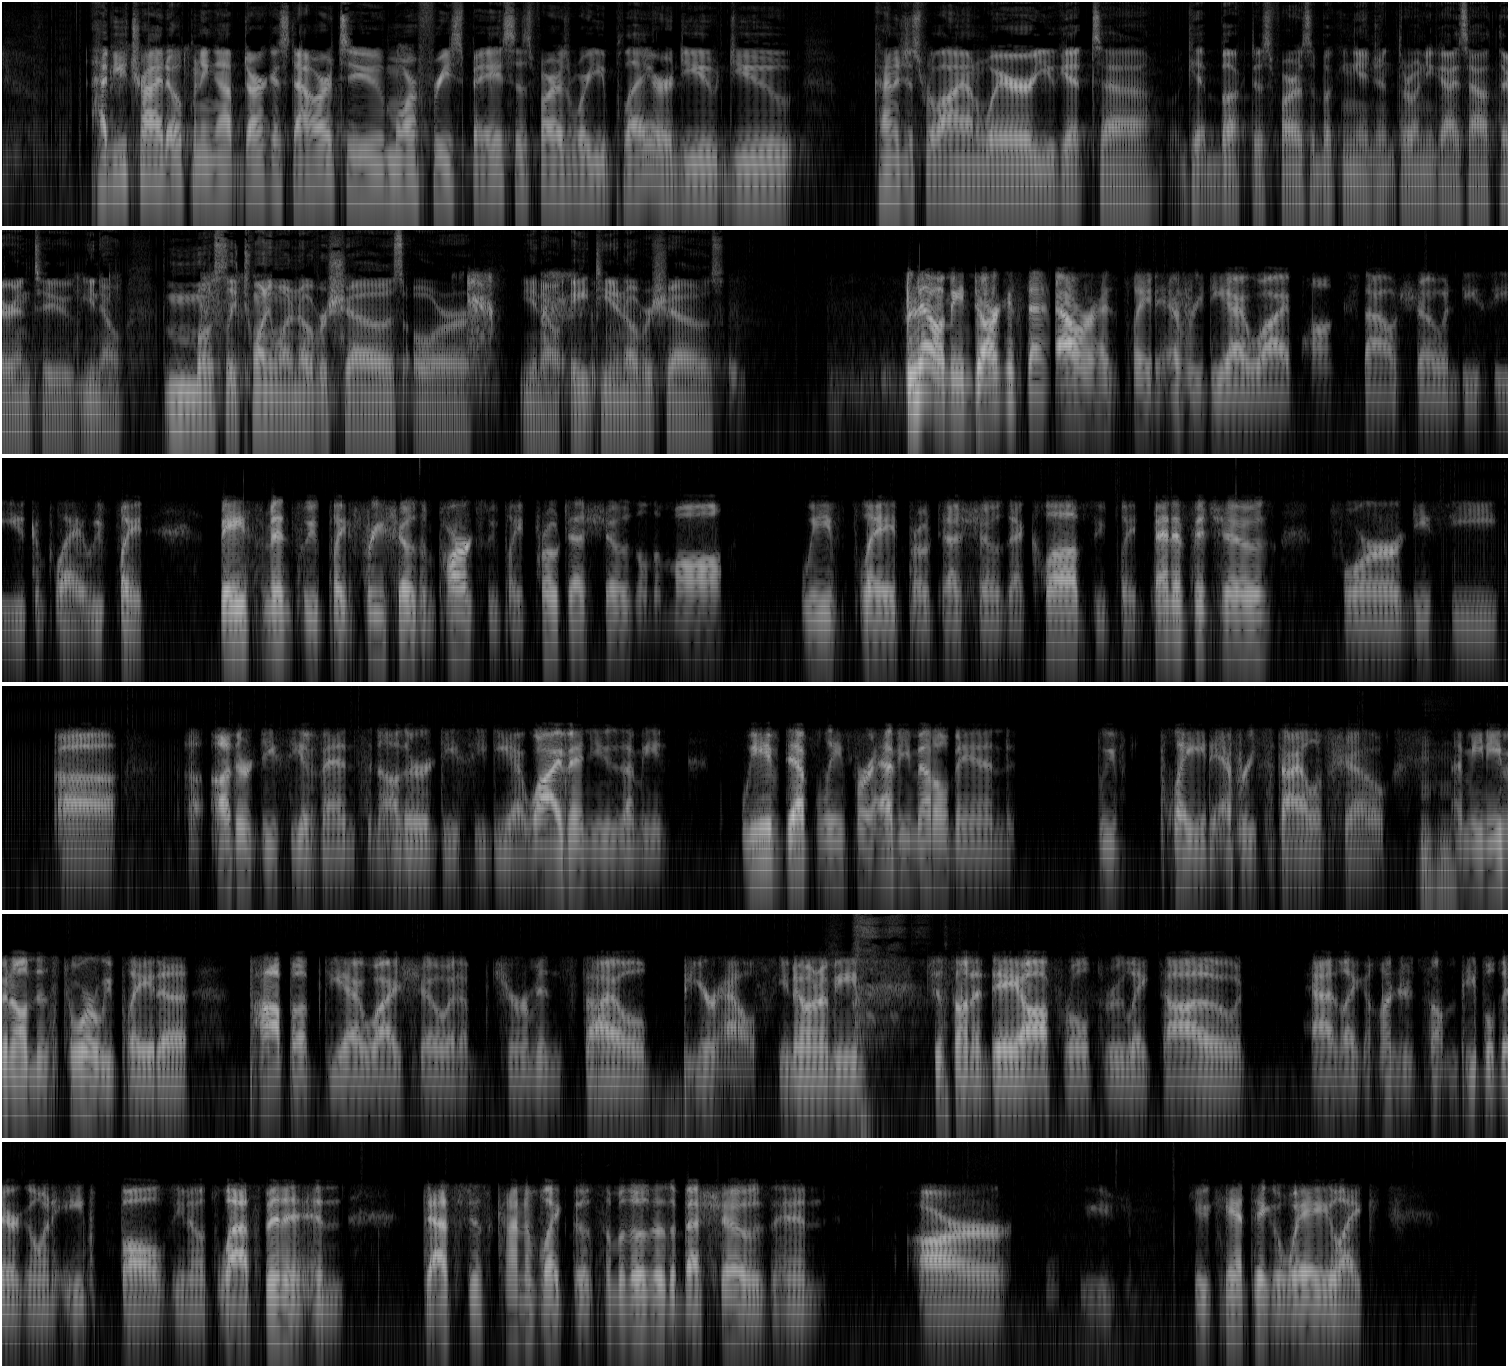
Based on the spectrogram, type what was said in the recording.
have you tried opening up Darkest Hour to more free space as far as where you play, or do you do you kind of just rely on where you get uh, get booked as far as a booking agent throwing you guys out there into you know mostly twenty one and over shows or you know eighteen and over shows? No, I mean Darkest Hour has played every DIY punk style show in DC you can play. We've played basements, we've played free shows in parks, we played protest shows on the mall, we've played protest shows at clubs, we've played benefit shows for DC uh, other DC events and other DC DIY venues. I mean, we've definitely for a heavy metal band, we've played every style of show. Mhm. I mean, even on this tour, we played a pop-up DIY show at a German-style beer house. You know what I mean? Just on a day off, rolled through Lake Tahoe and had like a hundred something people there going eight balls. You know, it's last minute, and that's just kind of like those. Some of those are the best shows, and are you, you can't take away like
